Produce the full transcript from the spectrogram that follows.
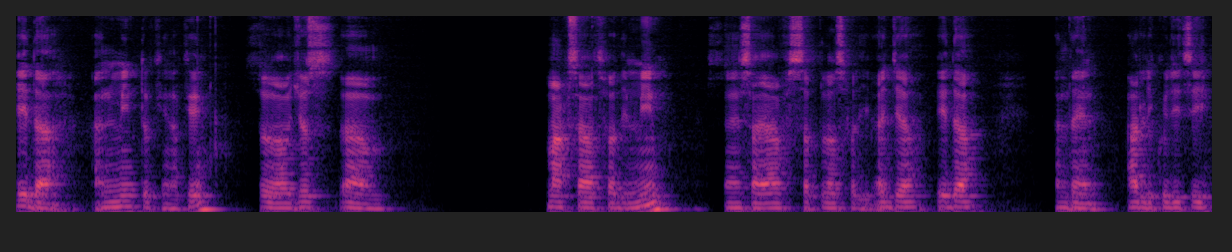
ADA and mint token okay? So I'll just um, max out for the min since I have surplus for the ADA, ADA and then add liquidity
